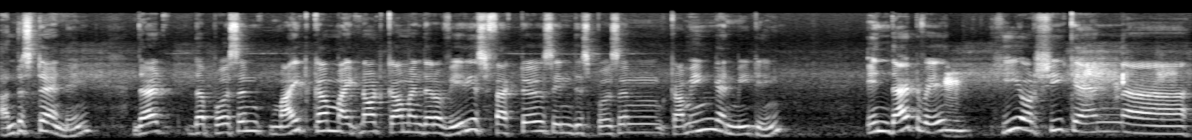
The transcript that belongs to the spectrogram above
understanding that the person might come might not come and there are various factors in this person coming and meeting in that way he or she can uh,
